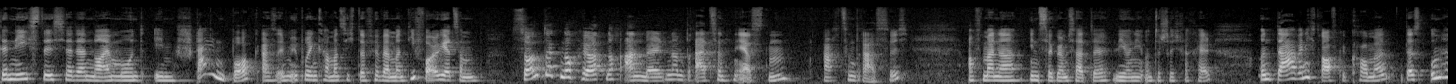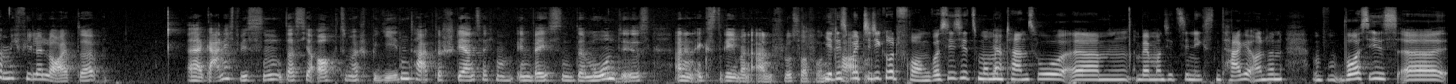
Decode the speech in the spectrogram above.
der nächste ist ja der Neumond im Steinbock. Also im Übrigen kann man sich dafür, wenn man die Folge jetzt am Sonntag noch hört, noch anmelden, am 13.01.18.30 auf meiner Instagram-Seite leonie-rachel. Und da bin ich drauf gekommen, dass unheimlich viele Leute äh, gar nicht wissen, dass ja auch zum Beispiel jeden Tag das Sternzeichen, in welchem der Mond ist, einen extremen Einfluss auf uns hat. Ja, das haben. wollte ich dich gerade fragen. Was ist jetzt momentan ja. so, ähm, wenn wir uns jetzt die nächsten Tage anschauen, was ist äh,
